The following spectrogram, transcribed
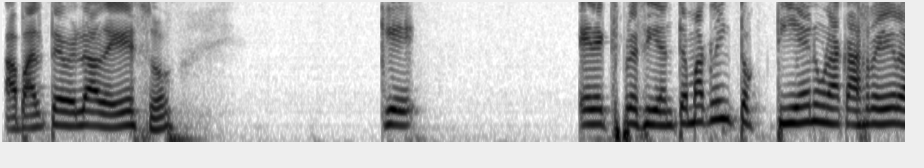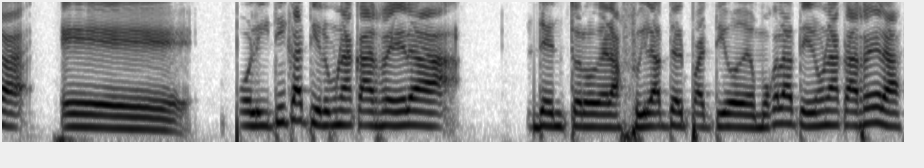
aparte ¿verdad? de eso, que el expresidente McClintock tiene una carrera eh, política, tiene una carrera dentro de las filas del Partido Demócrata, tiene una carrera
